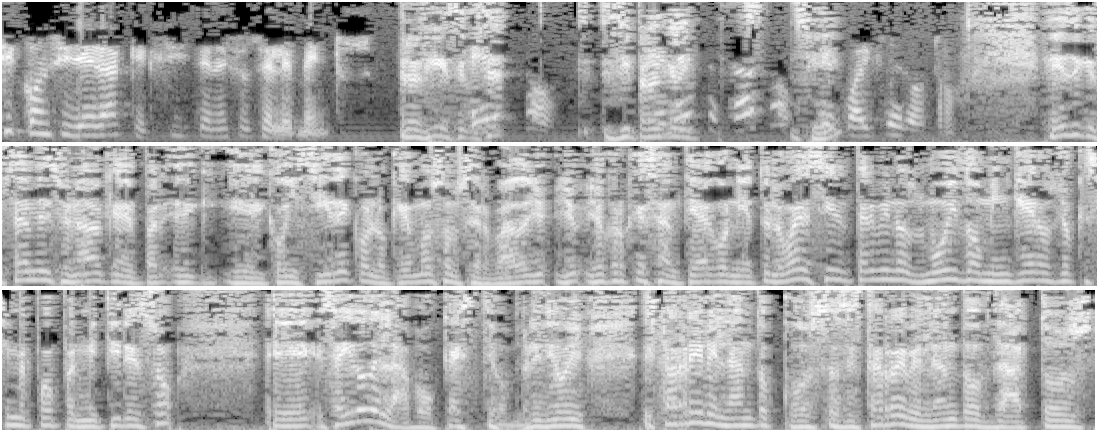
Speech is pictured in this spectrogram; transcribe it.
si considera que existen esos elementos. Pero fíjese, o sea, Esto, sí, en que este caso, Sí. de cualquier otro. Es de que usted ha mencionado que, eh, coincide con lo que hemos observado. Yo, yo, creo que Santiago Nieto, y lo voy a decir en términos muy domingueros, yo que sí me puedo permitir eso, eh, se ha ido de la boca este hombre. Digo, está revelando cosas, está revelando datos.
